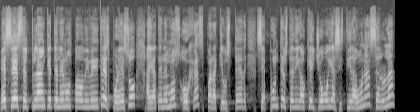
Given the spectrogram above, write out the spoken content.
Ese es el plan que tenemos para 2023. Por eso allá tenemos hojas para que usted se apunte, usted diga, ok, yo voy a asistir a una célula,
